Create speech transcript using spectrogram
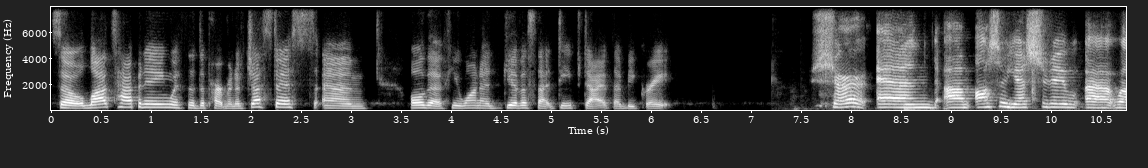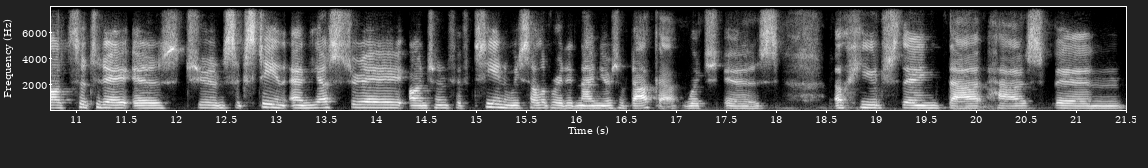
so lots happening with the Department of Justice. Um, Olga, if you want to give us that deep dive, that'd be great. Sure. And um, also, yesterday, uh, well, so today is June 16, and yesterday on June 15, we celebrated nine years of DACA, which is a huge thing that has been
